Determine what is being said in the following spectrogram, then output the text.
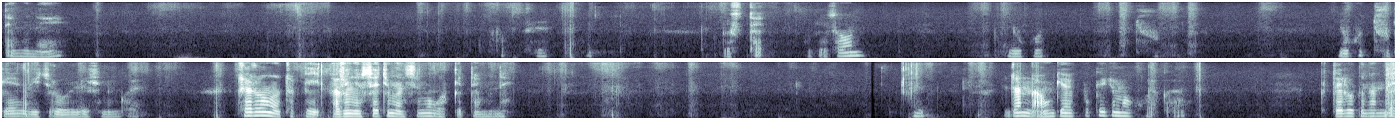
때문에 프로필 그 스탯 여기선 요거 두 요거 두 개 위주로 올리시는 거예요. 채로는 어차피 나중에 세지만 없기 때문에 음, 일단 나온 김에 뽑기 좀 하고 갈까요? 그대로긴 한데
